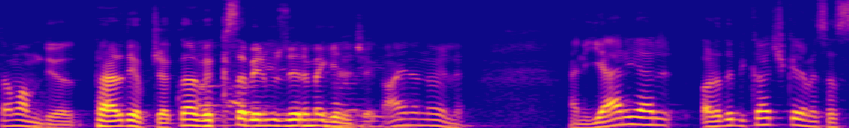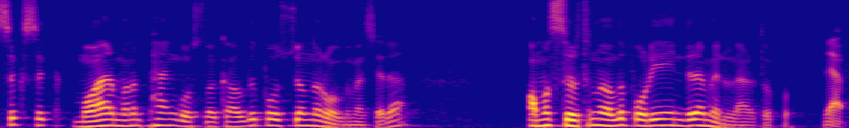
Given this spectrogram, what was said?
Tamam diyor perde yapacaklar tamam, ve kısa benim üzerime gelecek. Aynen öyle. Hani yer yer arada birkaç kere mesela sık sık Moerman'ın Pengos'la kaldığı pozisyonlar oldu mesela. Ama sırtını alıp oraya indiremediler topu. Ya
